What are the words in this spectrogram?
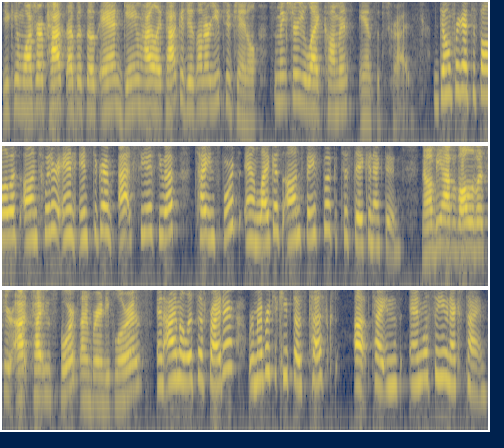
You can watch our past episodes and game highlight packages on our YouTube channel, so make sure you like, comment, and subscribe. Don't forget to follow us on Twitter and Instagram at CSUF Titan Sports and like us on Facebook to stay connected. Now, on behalf of all of us here at Titan Sports, I'm Brandy Flores. And I'm Alyssa Frieder. Remember to keep those tusks up, Titans, and we'll see you next time.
